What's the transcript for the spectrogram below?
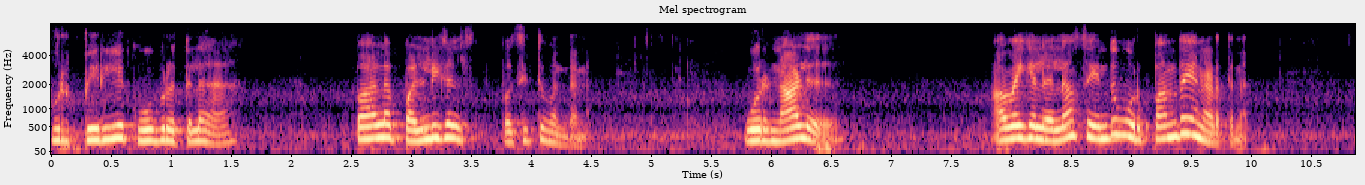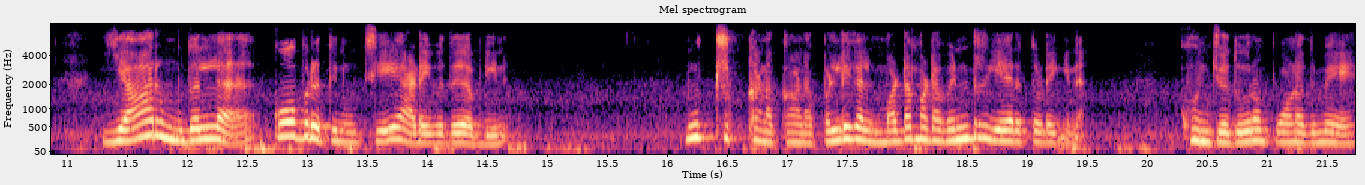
ஒரு பெரிய கோபுரத்தில் பல பள்ளிகள் வசித்து வந்தன. ஒரு நாள் அவைகள் எல்லாம் சேர்ந்து ஒரு பந்தயம் நடத்தின. யார் முதல்ல கோபுரத்தின் உச்சியை அடைவது அப்படின்னு. நூற்றுக்கணக்கான பள்ளிகள் மடமடவென்று ஏறத் தொடங்கின. கொஞ்ச தூரம் போனதுமே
